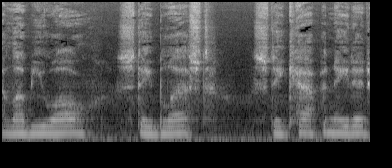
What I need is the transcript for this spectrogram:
I love you all. Stay blessed. Stay caffeinated.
